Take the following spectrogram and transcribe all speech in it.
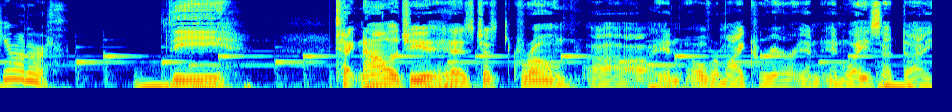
here on Earth the technology has just grown uh, in over my career in, in ways that I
